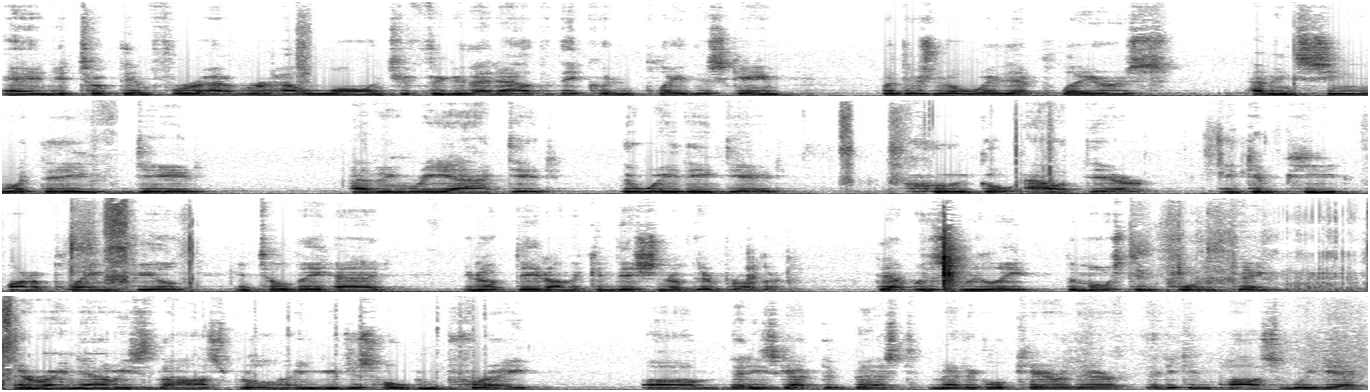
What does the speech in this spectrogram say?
And it took them forever how long to figure that out that they couldn't play this game. But there's no way that players, having seen what they did, having reacted the way they did, could go out there and compete on a playing field until they had an update on the condition of their brother. That was really the most important thing. And right now he's in the hospital, and you just hope and pray um, that he's got the best medical care there that he can possibly get,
